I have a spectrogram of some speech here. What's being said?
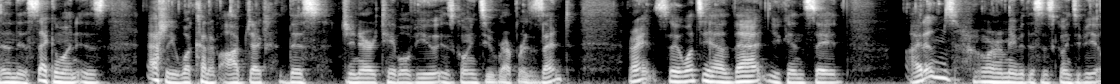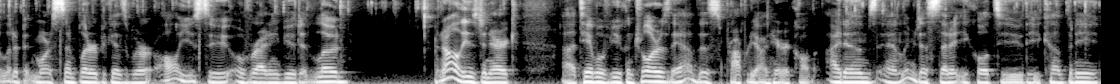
And then the second one is actually what kind of object this generic table view is going to represent. All right, So once you have that, you can say items, or maybe this is going to be a little bit more simpler because we're all used to overriding view did load. And all these generic uh, table view controllers, they have this property on here called items. And let me just set it equal to the company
